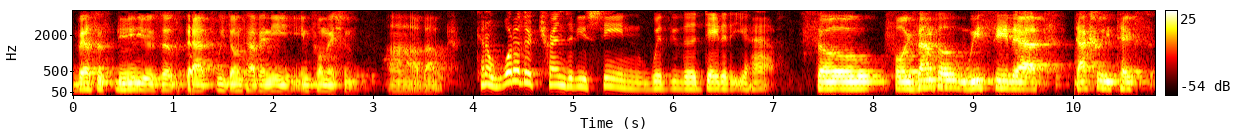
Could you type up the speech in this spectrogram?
Versus new users that we don't have any information uh, about. Kind of what other trends have you seen with the data that you have? So, for example, we see that it actually takes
